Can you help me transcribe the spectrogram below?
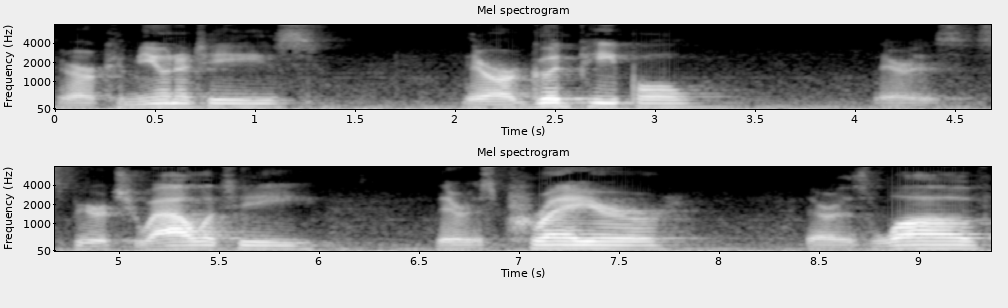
there are communities, there are good people, there is spirituality, there is prayer, there is love.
